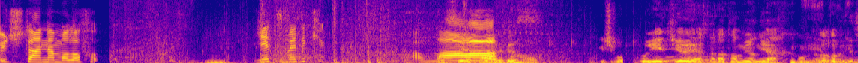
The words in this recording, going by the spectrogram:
3 tane molof yetmedi ki. Allah. İş bu yetiyor ya sen atamıyorsun ya. Hiç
